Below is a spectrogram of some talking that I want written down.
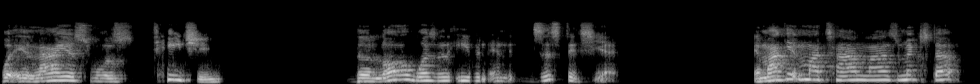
what Elias was teaching, the law wasn't even in existence yet. Am I getting my timelines mixed up?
